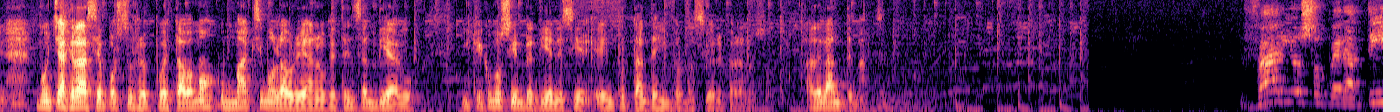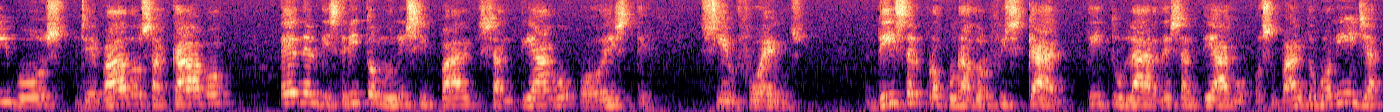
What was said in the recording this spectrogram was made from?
muchas gracias por su respuesta. Vamos con Máximo Laureano, que está en Santiago, y que como siempre tiene importantes informaciones para nosotros. Adelante, Max. Varios operativos llevados a cabo en el Distrito Municipal Santiago Oeste, Cienfuegos. Dice el Procurador Fiscal titular de Santiago, Osvaldo Bonilla,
